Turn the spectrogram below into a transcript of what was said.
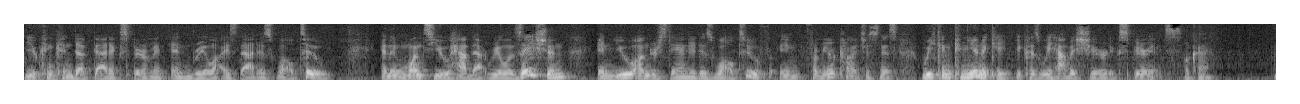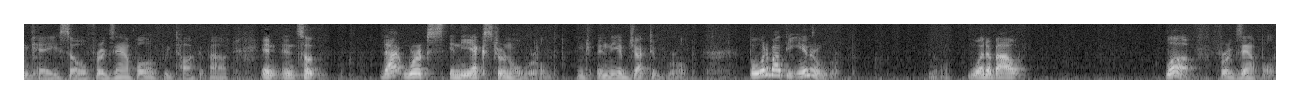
you can conduct that experiment and realize that as well, too. And then once you have that realization and you understand it as well too in, from your consciousness, we can communicate because we have a shared experience. Okay. Okay, so for example, if we talk about, and, and so that works in the external world, in, the objective world. But what about the inner world? You know, what about love, for example?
